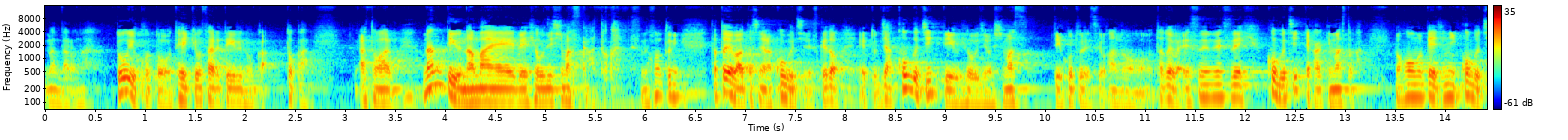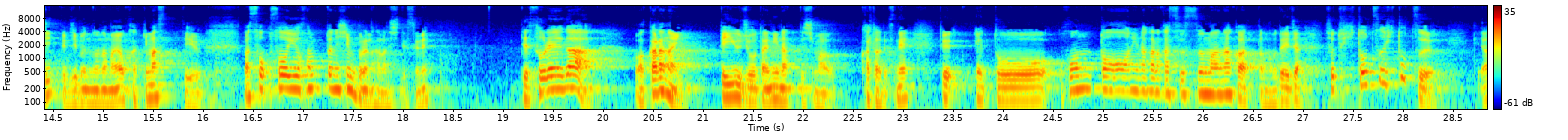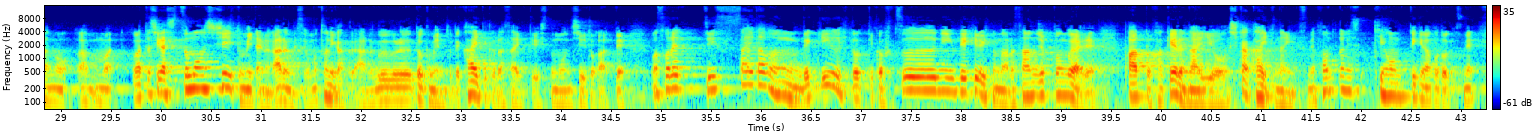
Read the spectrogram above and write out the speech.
なんだろうな、どういうことを提供されているのかとか、あとは、なんていう名前で表示しますかとかですね。本当に、例えば私なら小口ですけど、えっと、じゃあ小口っていう表示をします。っていうことですよ。あの、例えば SNS で小口って書きますとか、ホームページに小口って自分の名前を書きますっていう、まあ、そそういう本当にシンプルな話ですよね。で、それがわからないっていう状態になってしまう方ですね。で、えっと、本当になかなか進まなかったので、じゃあ、ちょっと一つ一つ、あのあ、まあ、私が質問シートみたいなのがあるんですよ。もうとにかくあの Google ドキュメントで書いてくださいっていう質問シートがあって、まあ、それ実際多分できる人っていうか普通にできる人なら30分ぐらいでパッと書ける内容しか書いてないんですね。本当に基本的なことですね。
